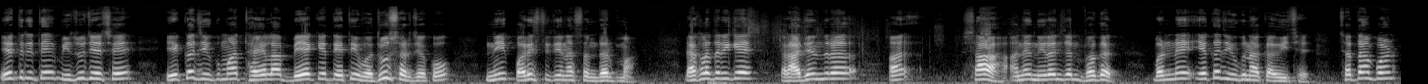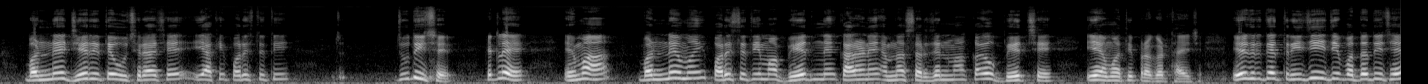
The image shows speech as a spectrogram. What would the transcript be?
એ જ રીતે બીજું જે છે, એક જ યુગમાં થયેલા બે કે તેથી વધુ સર્જકોની પરિસ્થિતિના સંદર્ભમાં. દાખલા તરીકે રાજેન્દ્ર શાહ અને નિરંજન ભગત બંને એક જ યુગના કવિ છે. છતાં પણ બંને જે રીતે ઉછર્યા છે એ આખી પરિસ્થિતિ જુદી છે. એટલે એમાં બંનેમય પરિસ્થિતિમાં ભેદને કારણે એમના સર્જનમાં કયો ભેદ છે એ એમાંથી પ્રગટ થાય છે. એ જ રીતે ત્રીજી જે પદ્ધતિ છે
